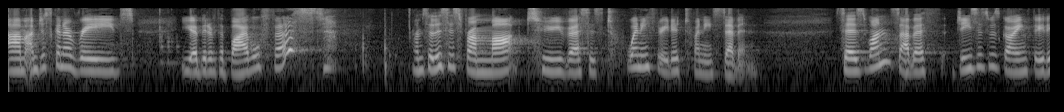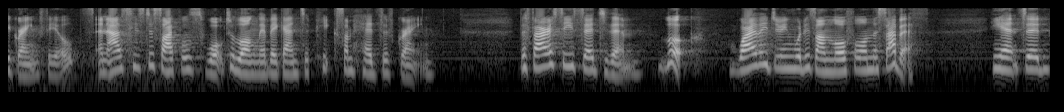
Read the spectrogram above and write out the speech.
Um, I'm just going to read you a bit of the Bible first. Um, so this is from Mark 2, verses 23 to 27. It says, One Sabbath, Jesus was going through the grain fields, and as his disciples walked along, they began to pick some heads of grain. The Pharisees said to them, Look, why are they doing what is unlawful on the Sabbath? He answered,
